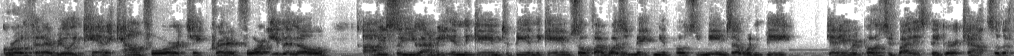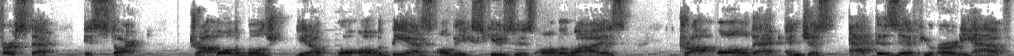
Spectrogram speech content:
growth that I really can't account for or take credit for, even though obviously you got to be in the game to be in the game. So if I wasn't making and posting memes, I wouldn't be getting reposted by these bigger accounts. So the first step is start. Drop all the bullshit, you know, all, the BS, all the excuses, all the lies. Drop all that and just act as if you already have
